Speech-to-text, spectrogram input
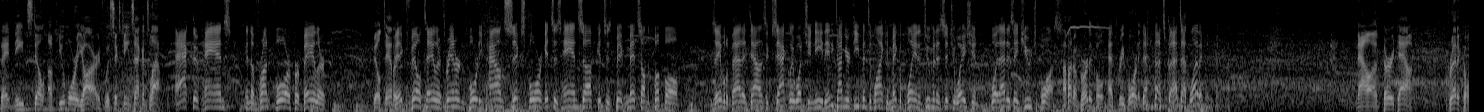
they need still a few more yards with 16 seconds left. Active hands in the front four for Baylor. Phil Taylor. Big Phil Taylor, 340 pounds, 6'4", gets his hands up, gets his big mitts on the football is able to bat it down. That's exactly what you need. Anytime your defensive line can make a play in a two-minute situation, boy, that is a huge plus. How about a vertical at 340? that's, that's athletic. now on third down, critical.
